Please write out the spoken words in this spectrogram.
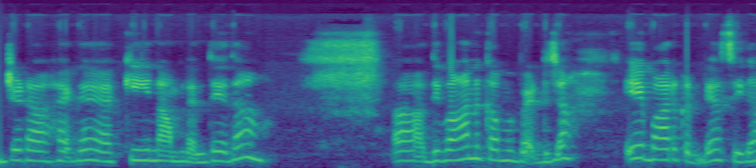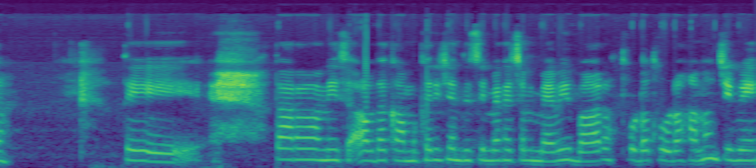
ਜਿਹੜਾ ਹੈਗਾ ਹੈ, ਕੀ ਨਾਮ ਲੈਂਦੇ ਇਹਦਾ? ਦੀਵਾਨ ਕੰਮ ਬੈੱਡ ਜਾ ਇਹ ਬਾਹਰ ਕੱਢਿਆ ਸੀਗਾ। ਤੇ ਤਾਰਾ ਰਾਣੀ ਆਪਦਾ ਕੰਮ ਕਰੀ ਜਾਂਦੀ ਸੀ। ਮੈਂ ਕਿਹਾ ਚਲ ਮੈਂ ਵੀ ਬਾਹਰ ਥੋੜਾ ਥੋੜਾ ਹਨਾ? ਜਿਵੇਂ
